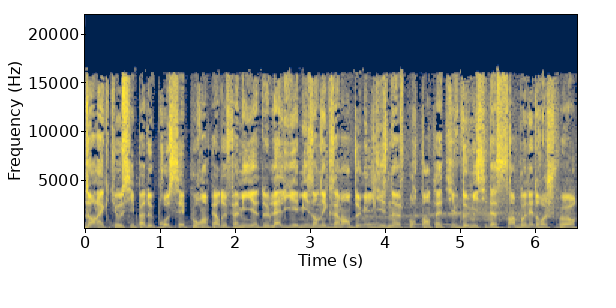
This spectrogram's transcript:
Dans l'actu aussi, pas de procès pour un père de famille de l'Allier mis en examen en 2019 pour tentative d'homicide à Saint-Bonnet de Rochefort.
